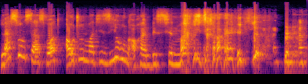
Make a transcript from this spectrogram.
lass uns das Wort Automatisierung auch ein bisschen mal streichen. Du, ja?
